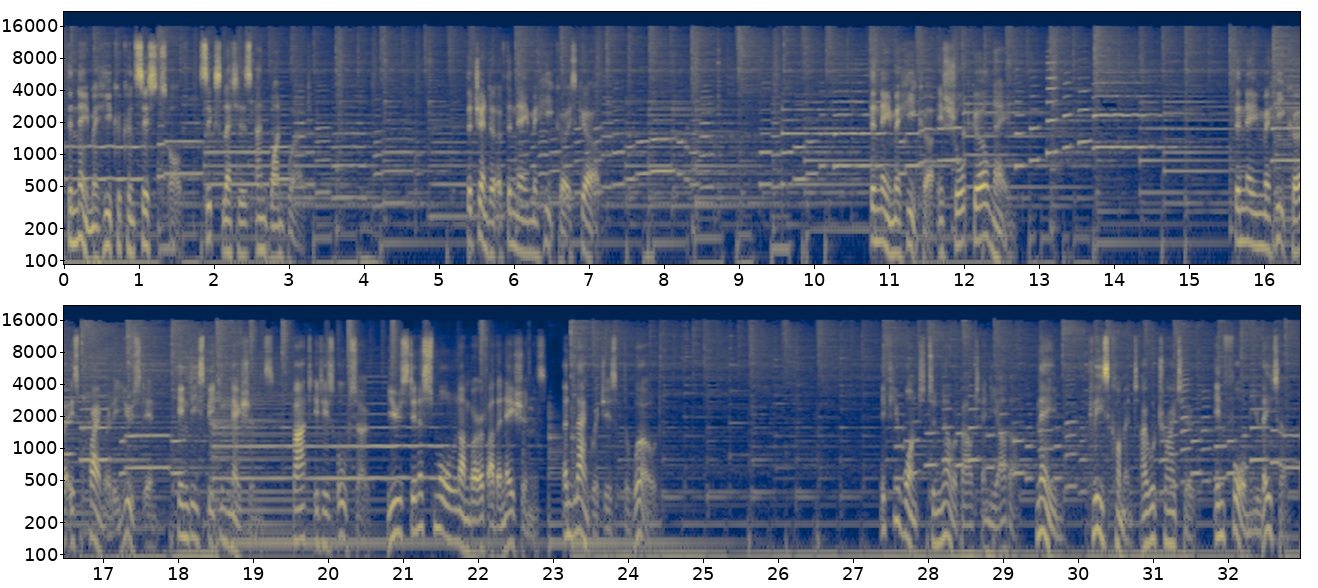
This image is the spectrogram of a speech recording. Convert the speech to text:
The name Mihika consists of six letters and one word. The gender of the name Mihika is girl. The name Mihika is short girl name. The name Mihika is primarily used in Hindi-speaking nations, but it is also used in a small number of other nations and languages of the world. If you want to know about any other name, please comment. I will try to inform you later.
